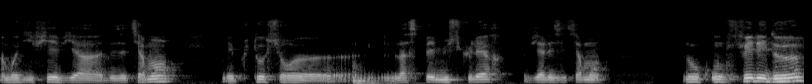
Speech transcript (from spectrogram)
à, modifier via des étirements, mais plutôt sur l'aspect musculaire via les étirements. Donc on fait les deux.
